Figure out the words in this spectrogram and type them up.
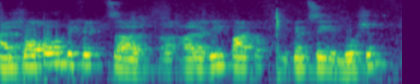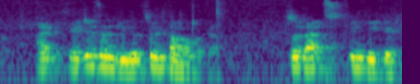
And pop-out effects are, uh, are again part of, you can say, motion and edges and regions. So we'll talk about that. So that's in detail.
